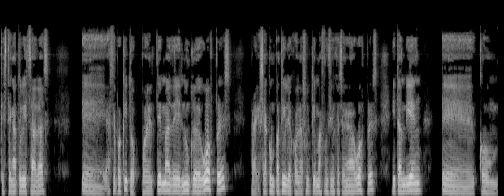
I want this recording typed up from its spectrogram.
que estén actualizadas eh, hace poquito por el tema del núcleo de WordPress, para que sea compatible con las últimas funciones que se a WordPress y también eh, con,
